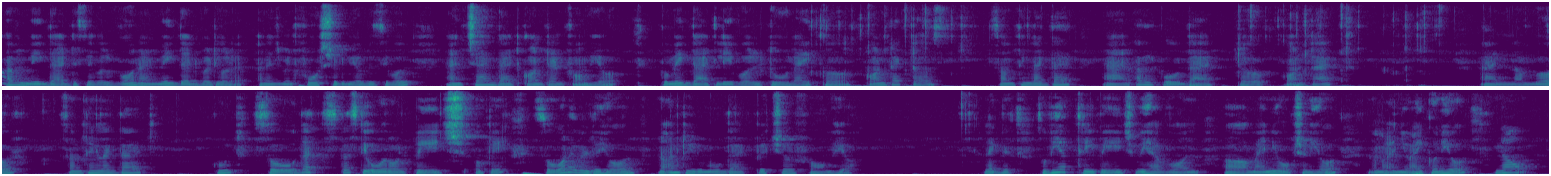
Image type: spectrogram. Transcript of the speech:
i will make that disable 1 and make that vertical arrangement 4 should be visible and change that content from here. To make that label to like uh, contact us something like that. And I will put that uh, contact and number something like that. Cool so that's that's the overall page okay? So what I will do here now I'm to remove that picture from here. Like this. So we have three page. We have one uh, menu option here menu icon here. Now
